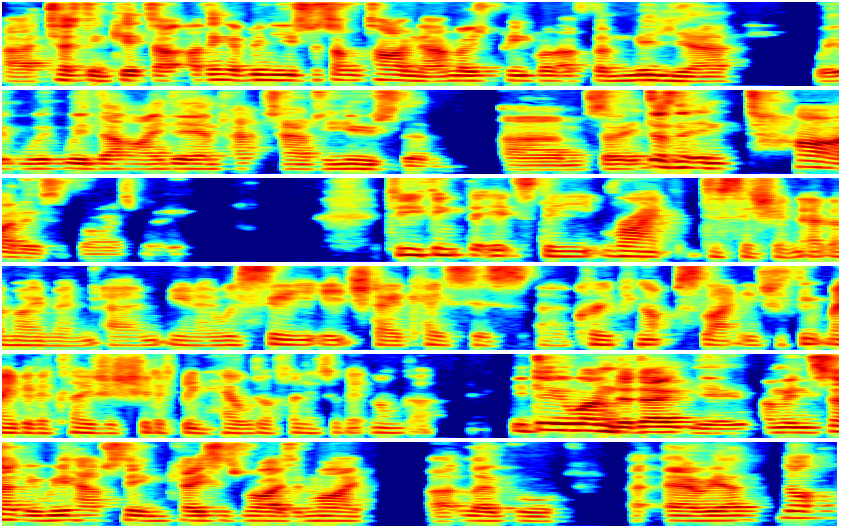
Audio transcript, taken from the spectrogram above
uh, testing kits, I, I, think have been used for some time now. Most people are familiar with, with, with that idea and perhaps how to use them. Um, so it doesn't entirely surprise me do you think that it's the right decision at the moment? Um, you know, we see each day cases uh, creeping up slightly. Do you think maybe the closure should have been held off a little bit longer? You do wonder, don't you? I mean, certainly we have seen cases rise in my uh, local uh, area. Not,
